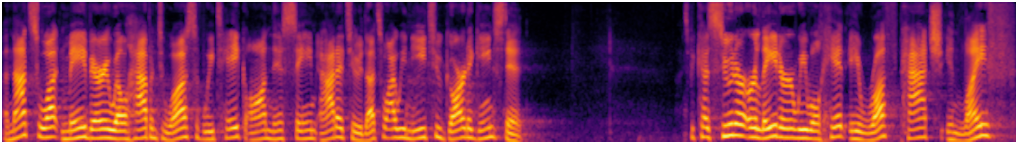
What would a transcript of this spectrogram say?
And that's what may very well happen to us if we take on this same attitude. That's why we need to guard against it. It's because sooner or later we will hit a rough patch in life,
